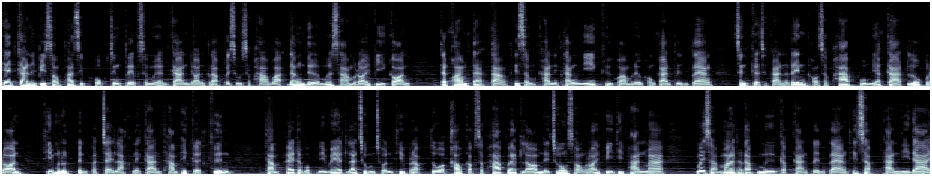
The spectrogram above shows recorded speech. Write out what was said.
เหตุการณ์ในปี 2016 จึงเปรียบเสมือนการย้อนกลับไปสู่สภาวะดั้งเดิมเมื่อ 300 ปีก่อน แต่ความแตกต่างที่สำคัญในครั้งนี้คือความเร็วของการเปลี่ยนแปลง ซึ่งเกิดจากการเร่งของสภาพภูมิอากาศโลกร้อน ที่มนุษย์เป็นปัจจัยหลักในการทำให้เกิดขึ้นทำให้ระบบนิเวศและชุมชนที่ปรับตัวเข้ากับสภาพแวดล้อมในช่วง 200 ปีที่ผ่านมา ไม่สามารถรับมือกับการเปลี่ยนแปลงที่ฉับพลันนี้ได้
